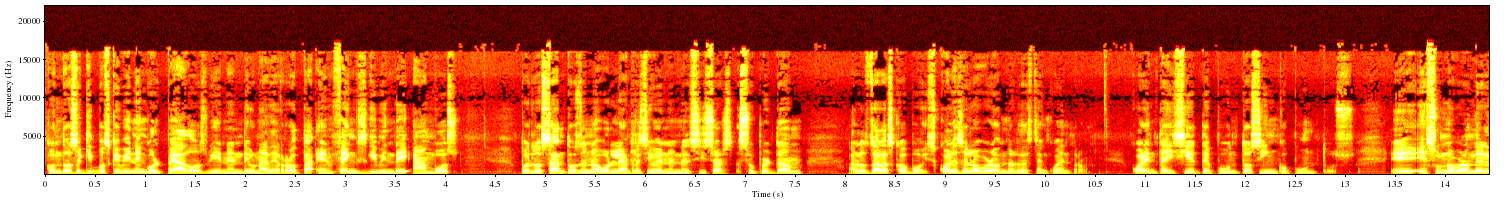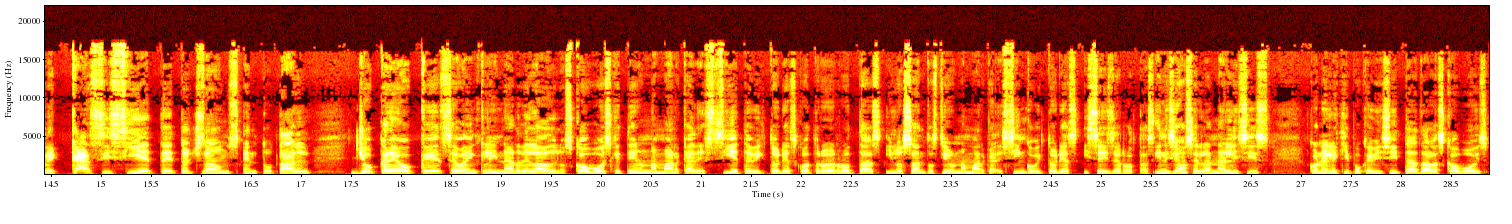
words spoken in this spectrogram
con dos equipos que vienen golpeados, vienen de una derrota en Thanksgiving Day ambos pues los Santos de Nueva Orleans reciben en el Caesars Superdome a los Dallas Cowboys. ¿Cuál es el over-under de este encuentro? 47.5 puntos. Eh, es un over-under de casi 7 touchdowns en total. Yo creo que se va a inclinar del lado de los Cowboys, que tienen una marca de 7 victorias, 4 derrotas, y los Santos tienen una marca de 5 victorias y 6 derrotas. Iniciamos el análisis con el equipo que visita, Dallas Cowboys.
